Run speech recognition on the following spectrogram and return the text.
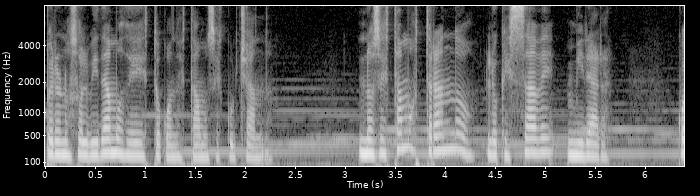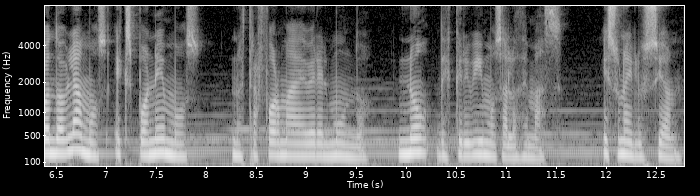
pero nos olvidamos de esto cuando estamos escuchando. Nos está mostrando lo que sabe mirar, cuando hablamos, exponemos nuestra forma de ver el mundo, no describimos a los demás. Es una ilusión.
